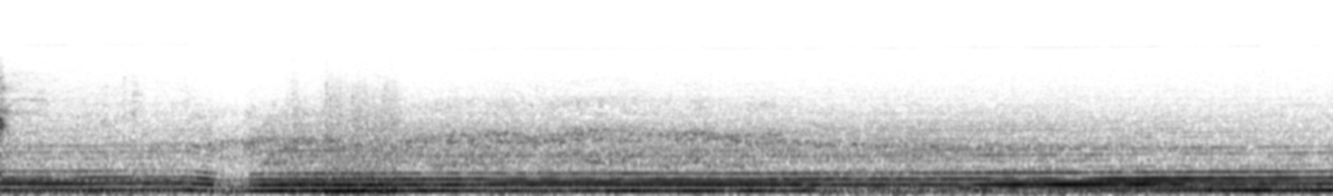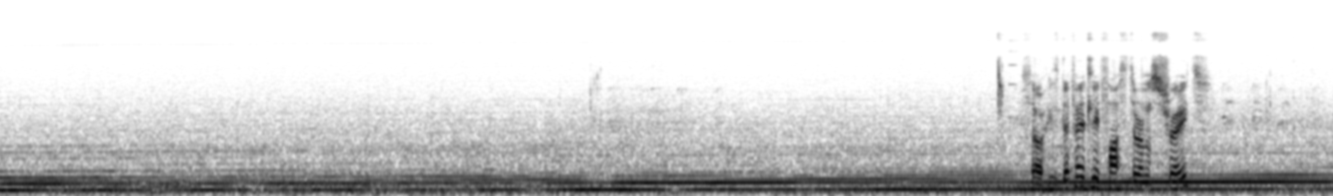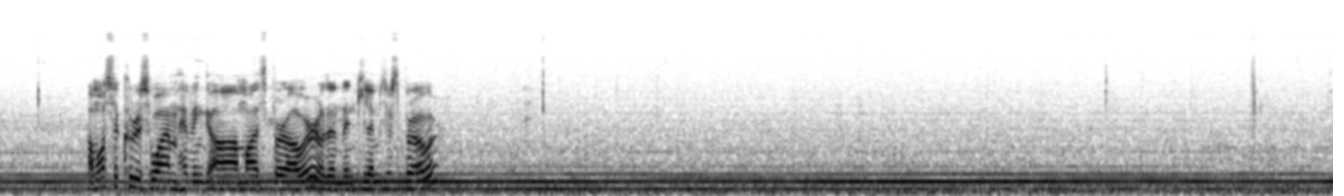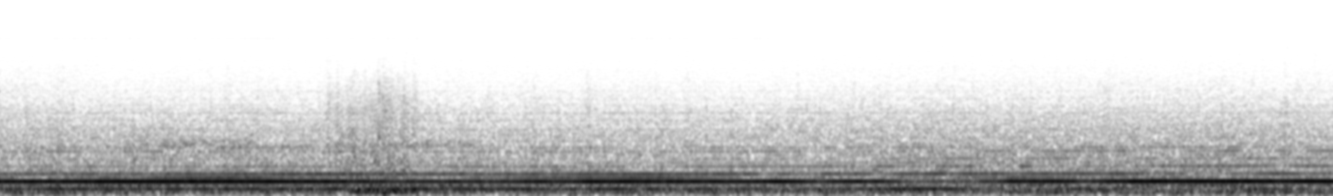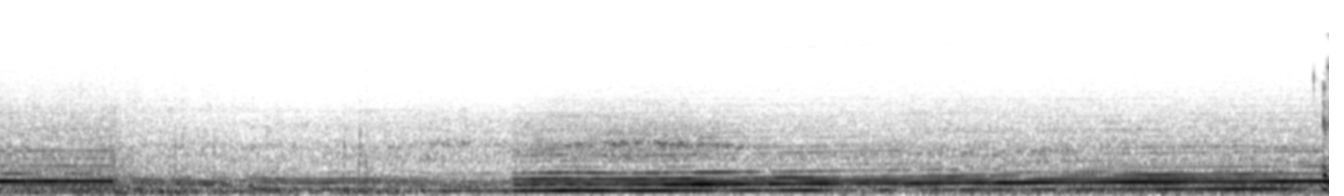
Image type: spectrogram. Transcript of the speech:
So he's definitely faster on straight. I'm also curious why I'm having uh, miles per hour rather than kilometers per hour.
